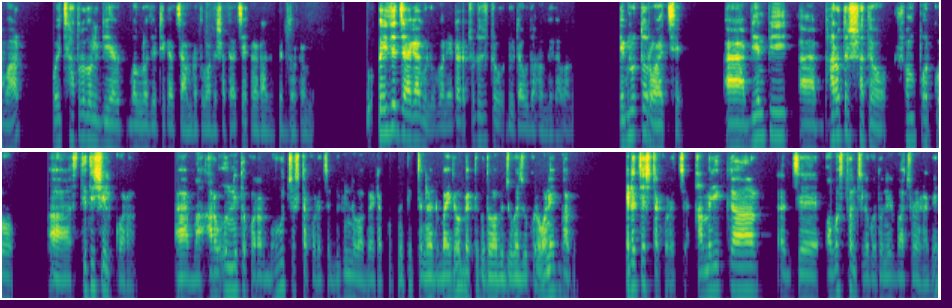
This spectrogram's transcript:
আবার ওই ছাত্রদল গিয়ে বলল যে ঠিক আছে আমরা তোমাদের সাথে আছি এখানে রাজনীতির দরকার নেই। এই যে জায়গাগুলো মানে এটা ছোট ছোট দুইটা উদাহরণ দিলাম আমি। এগুলো তো রয়েছে। বিএনপি ভারতের সাথেও সম্পর্ক স্থিতিশীল করা আহ, বা আরও উন্নীত করার বহু চেষ্টা করেছে বিভিন্নভাবে। এটা কূটনৈতিক চ্যানেলের বাইরেও ব্যক্তিগতভাবে যোগাযোগ করে অনেকভাবে। এটা চেষ্টা করেছে। আমেরিকার যে অবস্থান ছিল গত নির্বাচনের আগে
